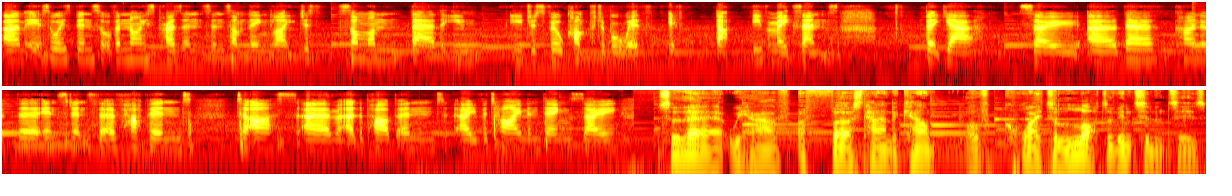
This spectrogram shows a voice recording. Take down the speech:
Um, it's always been sort of a nice presence and something like just someone there that you you just feel comfortable with, if that even makes sense. But yeah, so uh, they're kind of the incidents that have happened to us um, at the pub and over time and things. So, so there we have a first-hand account of quite a lot of incidences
